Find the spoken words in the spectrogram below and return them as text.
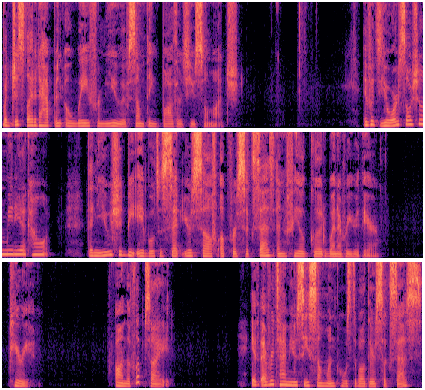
but just let it happen away from you if something bothers you so much. If it's your social media account, then you should be able to set yourself up for success and feel good whenever you're there period. On the flip side, if every time you see someone post about their success,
